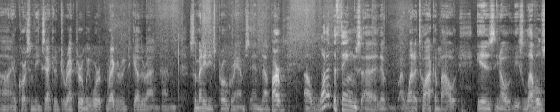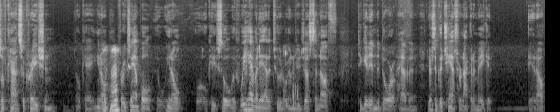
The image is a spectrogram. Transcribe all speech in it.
Uh, of course, I'm the executive director, and we work regularly together on, on so many of these programs. And uh, Barb, uh, one of the things uh, that I want to talk about is, you know, these levels of consecration. Okay, you know, mm-hmm. for example, you know, okay, so if we have an attitude, we're going to do just enough to get in the door of heaven. There's a good chance we're not going to make it. You know,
